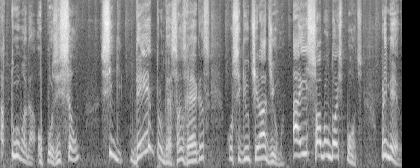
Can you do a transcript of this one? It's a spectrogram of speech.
a turma da oposição, segui- dentro dessas regras, conseguiu tirar a Dilma. Aí sobram dois pontos. Primeiro,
